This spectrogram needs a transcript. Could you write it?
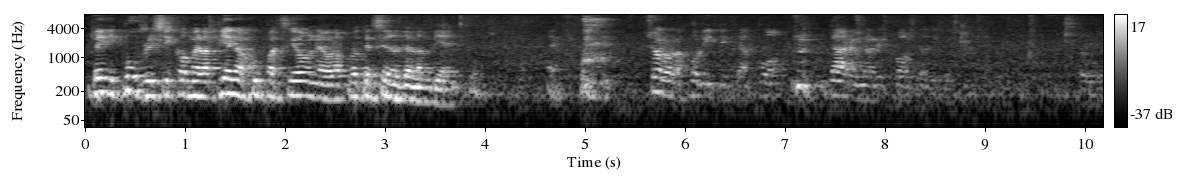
beni pubblici come la piena occupazione o la protezione dell'ambiente. Ecco, solo la politica può dare una risposta di questo genere.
